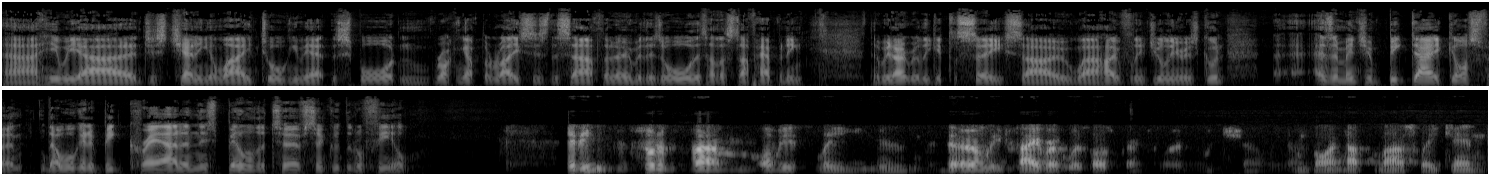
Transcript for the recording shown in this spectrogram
uh, here we are just chatting away, talking about the sport and rocking up the races this afternoon. But there's all this other stuff happening that we don't really get to see. So uh, hopefully Julia is good. As I mentioned, big day at Gosford. They will get a big crowd, and this Belle of the Turf's a good little field. It is sort of um, obviously the early favourite was Osprey Flirt, which uh, we lined up last weekend.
